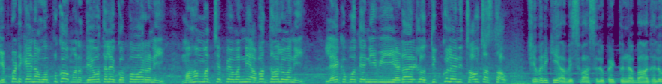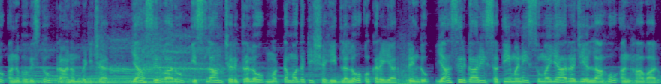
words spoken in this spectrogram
ఇప్పటికైనా ఒప్పుకో మన దేవతలే గొప్పవారని మహమ్మద్ చెప్పేవన్నీ అబద్ధాలు అని. లేకపోతే నీవు ఈ ఎడారిలో దిక్కులేని చావు చస్తావు. చివరికి అవిశ్వాసులు పెట్టున్న బాధలు అనుభవిస్తూ ప్రాణం విడిచారు. యాసిర్ వారు ఇస్లాం చరిత్రలో మొట్టమొదటి షహీద్లలో ఒకరయ్యారు. రెండు యాసిర్ గారి సతీమణి సుమయ్య రజి అల్లాహు అన్హా వారు.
